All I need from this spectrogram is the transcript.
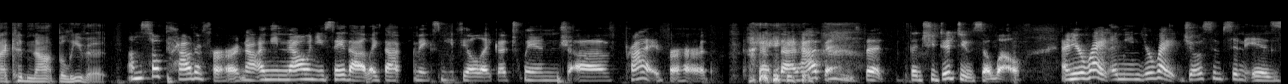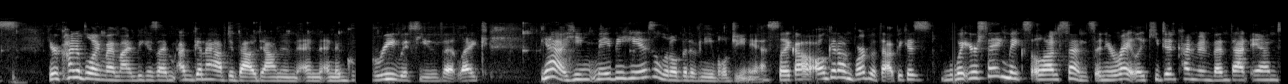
I could not believe it. I'm so proud of her. Now, I mean, now when you say that, like that makes me feel like a twinge of pride for her that that happened. That that she did do so well. And you're right. I mean, you're right. Joe Simpson is. You're kind of blowing my mind because I'm I'm gonna have to bow down and and, and agree with you that like yeah, he maybe he is a little bit of an evil genius. Like I'll, I'll, get on board with that because what you're saying makes a lot of sense, and you're right. Like he did kind of invent that, and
